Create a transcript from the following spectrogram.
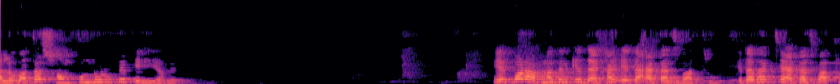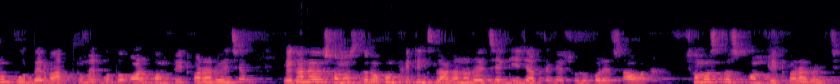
আলো বাতাস সম্পূর্ণরূপে পেয়ে যাবে এরপর আপনাদেরকে দেখায় এটা অ্যাটাচ বাথরুম। এটা থাকছে অ্যাটাচ বাথরুম, পূর্বের বাথরুমের মতো অল কমপ্লিট করা রয়েছে। এখানেও সমস্ত রকম ফিটিংস লাগানো রয়েছে। গিজার থেকে শুরু করে শাওয়ার সমস্ত কমপ্লিট করা রয়েছে।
